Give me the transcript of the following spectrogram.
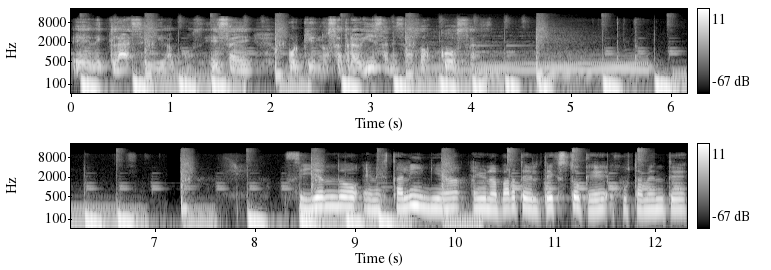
eh, de clase, digamos. Esa es porque nos atraviesan esas dos cosas. Siguiendo en esta línea, hay una parte del texto que justamente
